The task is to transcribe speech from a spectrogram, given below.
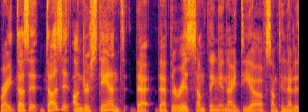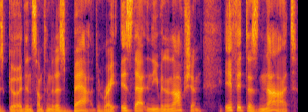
Right? Does it does it understand that that there is something an idea of something that is good and something that is bad, right? Is that an, even an option? If it does not,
